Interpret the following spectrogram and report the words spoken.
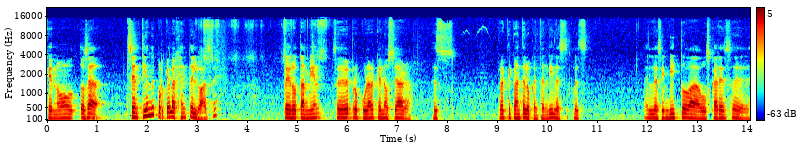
que no, o sea, se entiende por qué la gente lo hace, pero también se debe procurar que no se haga. Es prácticamente lo que entendí. Les, les, les invito a buscar ese,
